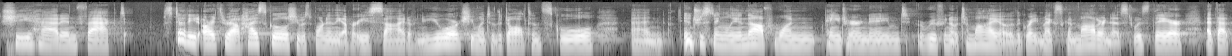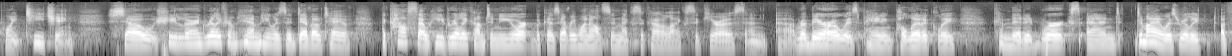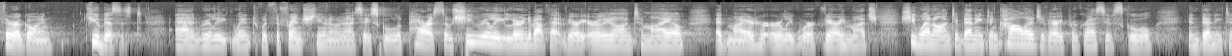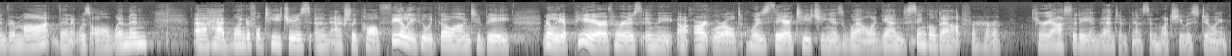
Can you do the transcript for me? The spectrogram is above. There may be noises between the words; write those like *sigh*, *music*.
She had, in fact, studied art throughout high school. She was born in the Upper East Side of New York. She went to the Dalton School and interestingly enough, one painter named Rufino Tamayo, the great Mexican modernist, was there at that point teaching. So she learned really from him. He was a devotee of Picasso. He'd really come to New York because everyone else in Mexico, like Siqueiros and uh, Rivera, was painting politically committed works. And Tamayo was really a thoroughgoing cubist and really went with the French, you know, I say School of Paris. So she really learned about that very early on. Tamayo admired her early work very much. She went on to Bennington College, a very progressive school in Bennington, Vermont. Then it was all women. Uh, had wonderful teachers, and actually Paul Feeley, who would go on to be really a peer of hers in the uh, art world, was there teaching as well. Again, singled out for her curiosity, inventiveness, and what she was doing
